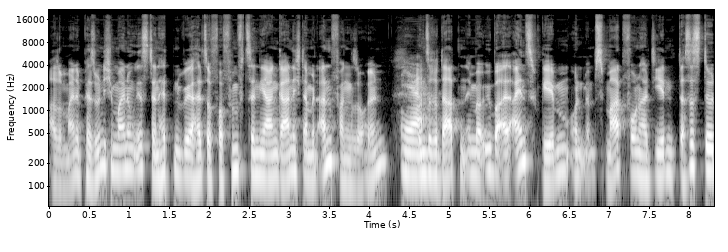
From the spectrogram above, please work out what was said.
also meine persönliche Meinung ist, dann hätten wir halt so vor 15 Jahren gar nicht damit anfangen sollen, ja. unsere Daten immer überall einzugeben und mit dem Smartphone halt jeden, das ist der,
